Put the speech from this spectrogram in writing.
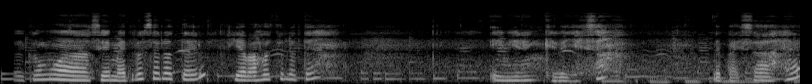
Estoy como a 100 metros del hotel y abajo está el hotel. Y miren qué belleza de paisaje.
